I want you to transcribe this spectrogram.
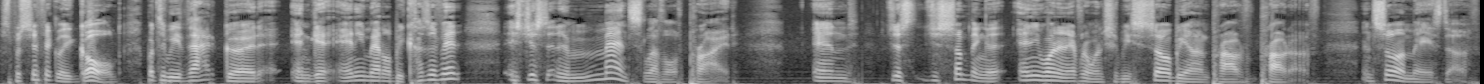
specifically gold, but to be that good and get any medal because of it is just an immense level of pride. And just just something that anyone and everyone should be so beyond proud proud of and so amazed of.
